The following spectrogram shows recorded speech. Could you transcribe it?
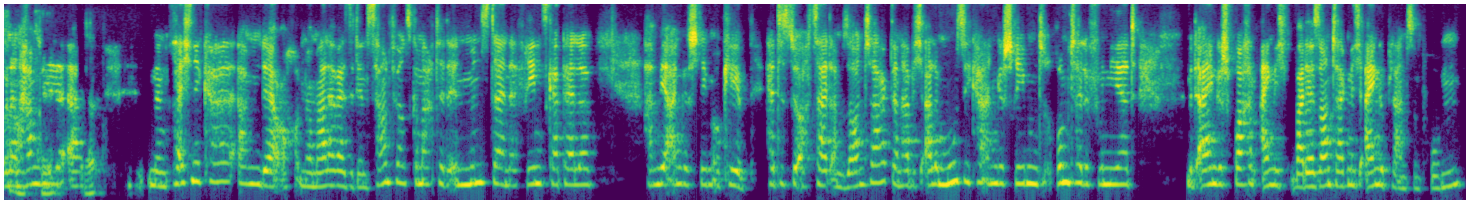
Und dann okay. haben wir äh, einen Techniker, ähm, der auch normalerweise den Sound für uns gemacht hat in Münster in der Friedenskapelle, haben wir angeschrieben, okay, hättest du auch Zeit am Sonntag? Dann habe ich alle Musiker angeschrieben, rumtelefoniert, mit eingesprochen. Eigentlich war der Sonntag nicht eingeplant zum Proben.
